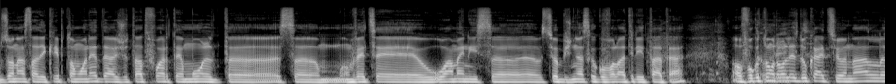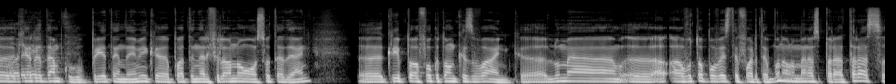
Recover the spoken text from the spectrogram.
zona asta de criptomonede a ajutat foarte mult uh, să învețe oamenii să se obișnuiască cu volatilitatea. Au făcut Corect. un rol educațional, uh, Corect. chiar râdeam cu prieteni de mei că poate ne-ar fi la 900 de ani. Uh, cripto a făcut-o în câțiva ani, că lumea uh, a avut o poveste foarte bună, lumea era super atrasă,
